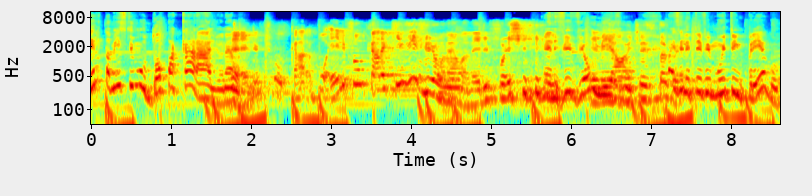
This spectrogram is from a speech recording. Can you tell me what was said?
Ele também se mudou pra caralho, né? É, mano? ele foi um cara. Pô, ele foi um cara que viveu, né, mano? Ele foi. Ele viveu Ele mesmo. Mas ele teve muito emprego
